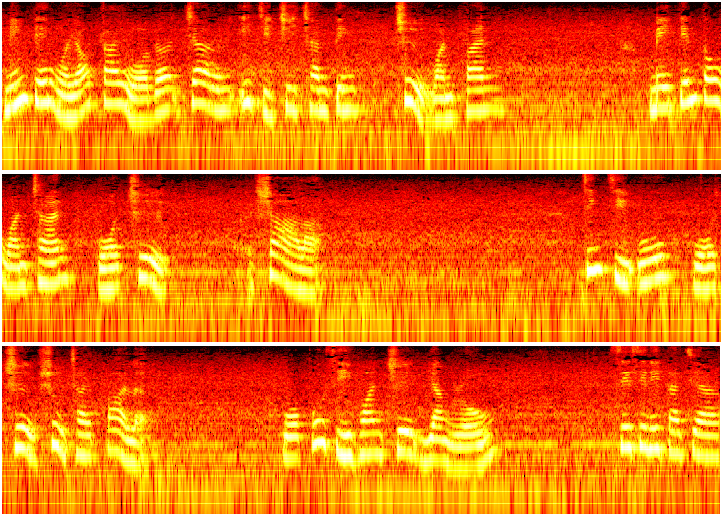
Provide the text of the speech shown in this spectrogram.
明天我要带我的家人一起去餐厅吃晚饭。每天都晚餐我吃下了。星期五我吃素菜罢了。我不喜欢吃羊肉。谢谢你大家。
